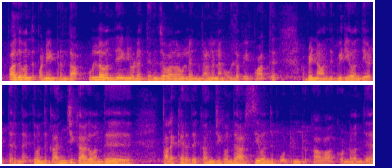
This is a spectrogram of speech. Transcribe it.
இப்போ அது வந்து பண்ணிகிட்டு இருந்தா. உள்ளே வந்து எங்களோட தெரிஞ்சவா தான் உள்ள இருந்தனால நாங்கள் உள்ளே போய் பார்த்து அப்படியே நான் வந்து வீடியோ வந்து எடுத்திருந்தேன். இது வந்து கஞ்சிக்காக வந்து தலைக்கிறது. கஞ்சிக்கு வந்து அரிசி வந்து போட்டுருக்காவா கொண்டு வந்து.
